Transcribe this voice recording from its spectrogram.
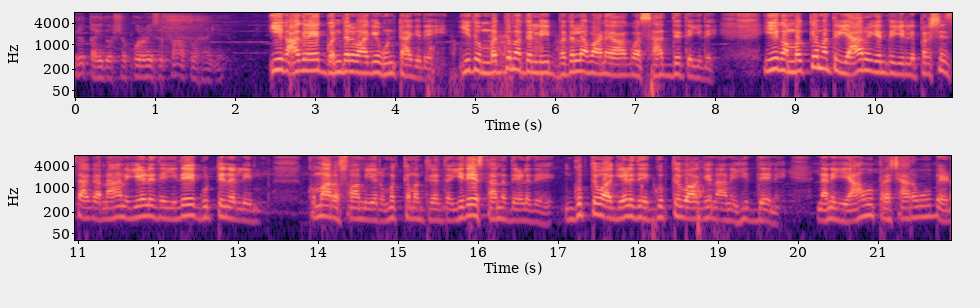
ಇರುತ್ತೆ ಐದು ವರ್ಷ ಪೂರ್ಣಿಸುತ್ತಾ ಅಥವಾ ಹೇಗೆ? ಈಗಾಗಲೇ ಗೊಂದಲವಾಗಿ ಉಂಟಾಗಿದೆ. ಇದು ಮಧ್ಯಮದಲ್ಲಿ ಬದಲಾವಣೆ ಆಗುವ ಸಾಧ್ಯತೆ ಇದೆ. ಈಗ ಮುಖ್ಯಮಂತ್ರಿ ಯಾರು ಎಂದು ಇಲ್ಲಿ ಪ್ರಶ್ನಿಸಿದಾಗ ನಾನು ಹೇಳಿದೆ ಇದೇ ಗುಟ್ಟಿನಲ್ಲಿ ಕುಮಾರಸ್ವಾಮಿಯರು ಮುಖ್ಯಮಂತ್ರಿ ಅಂತ ಇದೇ ಸ್ಥಾನದ ಹೇಳಿದೆ. ಗುಪ್ತವಾಗಿ ಹೇಳಿದೆ ಗುಪ್ತವಾಗಿ ನಾನು ಇದ್ದೇನೆ. ನನಗೆ ಯಾವ ಪ್ರಚಾರವೂ ಬೇಡ.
